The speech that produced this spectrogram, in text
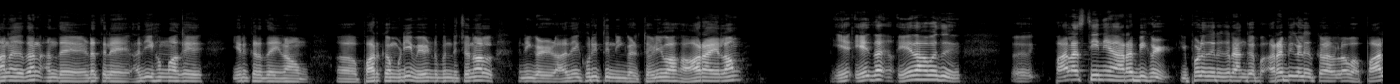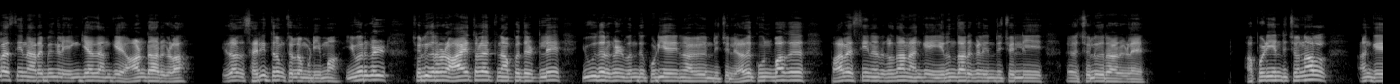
ஆனதுதான் அந்த இடத்துல அதிகமாக இருக்கிறதை நாம் பார்க்க முடியும். வேண்டும் என்று சொன்னால் நீங்கள் அதை குறித்து நீங்கள் தெளிவாக ஆராயலாம். ஏ ஏதா ஏதாவது பாலஸ்தீனிய அரபிகள் இப்பொழுது இருக்கிற அங்கே அரபிகள் இருக்கிறார்களோ பாலஸ்தீன அரபிகள் எங்கேயாவது அங்கே ஆண்டார்களா? ஏதாவது சரித்திரம் சொல்ல முடியுமா? இவர்கள் சொல்லுகிறார்கள் ஆயிரத்தி தொள்ளாயிரத்தி நாற்பத்தெட்டிலே யூதர்கள் வந்து குடியேறினார்கள் என்று சொல்லி அதற்கு முன்பாக பாலஸ்தீனர்கள் தான் அங்கே இருந்தார்கள் என்று சொல்லி சொல்லுகிறார்களே. அப்படி என்று சொன்னால் அங்கே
